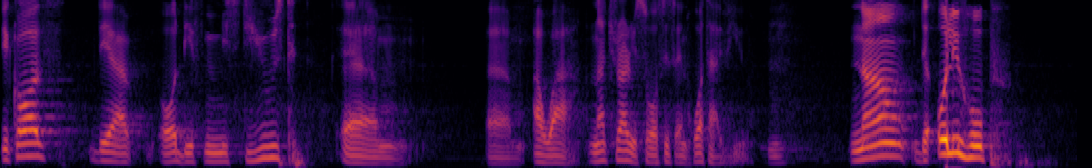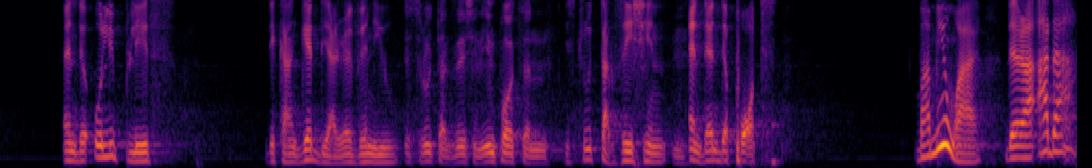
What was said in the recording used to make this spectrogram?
Because they are or they've misused um, um, our natural resources and what have you. Mm. Now, the only hope and the only place they can get their revenue is through taxation, imports and is through taxation mm. and then the ports. But meanwhile, there are other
